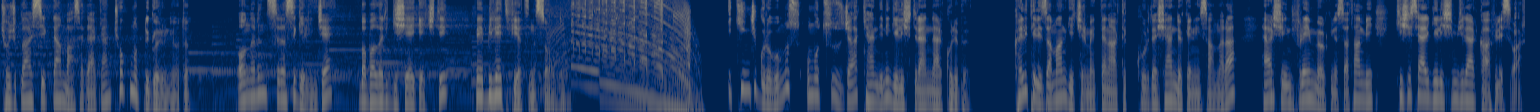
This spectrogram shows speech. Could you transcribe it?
Çocuklar sirkten bahsederken çok mutlu görünüyordu. Onların sırası gelince babaları gişeye geçti ve bilet fiyatını sordu. İkinci grubumuz umutsuzca kendini geliştirenler kulübü. Kaliteli zaman geçirmekten artık kurdeşen döken insanlara her şeyin framework'ünü satan bir kişisel gelişimciler kafilesi var.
